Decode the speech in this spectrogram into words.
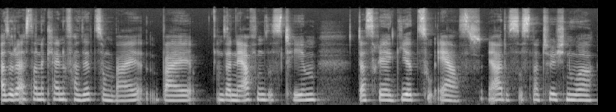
Also da ist da eine kleine Versetzung bei, bei unser Nervensystem, das reagiert zuerst. Ja, das ist natürlich nur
